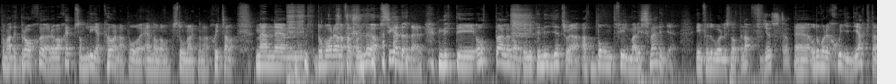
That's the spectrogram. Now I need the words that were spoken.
De hade ett bra sjörövarskepp som lekhörna på en av de stormarknaderna. Skitsamma. Men ehm, då var det i alla fall på en löpsedel där. 98 eller någonting, 99 tror jag. Att Bond filmar i Sverige. Inför The World Is Not Enough. Just det. Eh, och då var det skidjakten.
